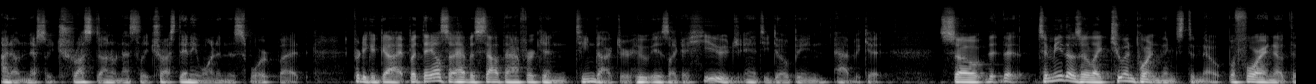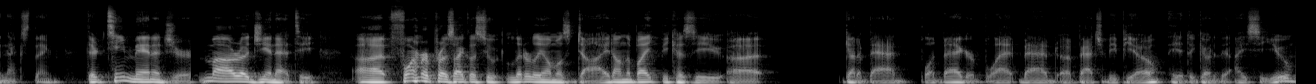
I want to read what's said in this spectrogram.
I don't necessarily trust. I don't necessarily trust anyone in this sport, but pretty good guy. But they also have a South African team doctor who is like a huge anti-doping advocate. So the, the, to me, those are like two important things to note before I note the next thing. Their team manager, Mauro Gianetti, uh, former pro cyclist who literally almost died on the bike because he uh, got a bad blood bag or bad, uh, batch of EPO. He had to go to the ICU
